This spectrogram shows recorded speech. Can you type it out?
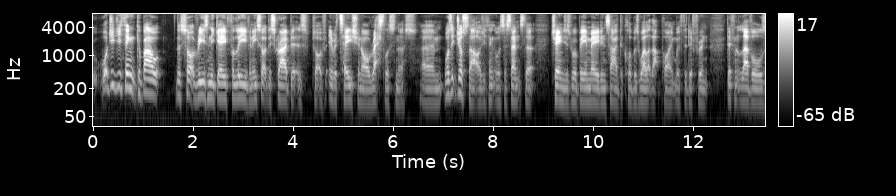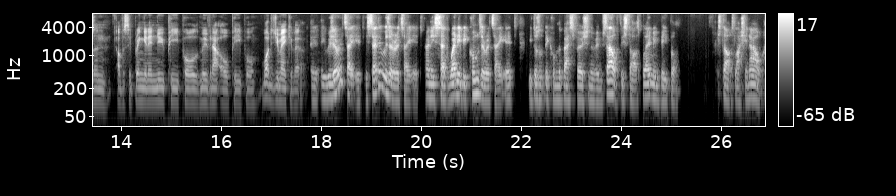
what did you think about the sort of reason he gave for leaving? He sort of described it as sort of irritation or restlessness. Um, was it just that, or do you think there was a sense that changes were being made inside the club as well at that point with the different different levels and obviously bringing in new people, moving out old people? What did you make of it? He- He was irritated. He said he was irritated. And he said when he becomes irritated, he doesn't become the best version of himself. He starts blaming people, he starts lashing out.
